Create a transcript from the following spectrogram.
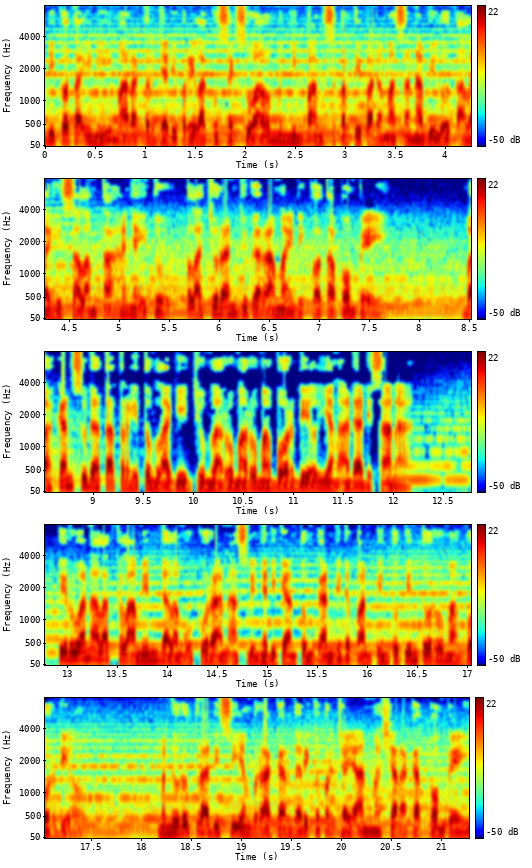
Di kota ini marak terjadi perilaku seksual menyimpang seperti pada masa Nabi Lut alaihi salam tak hanya itu, pelacuran juga ramai di kota Pompei. Bahkan sudah tak terhitung lagi jumlah rumah-rumah bordil yang ada di sana. Tiruan alat kelamin dalam ukuran aslinya digantungkan di depan pintu-pintu rumah bordil. Menurut tradisi yang berakar dari kepercayaan masyarakat Pompei,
